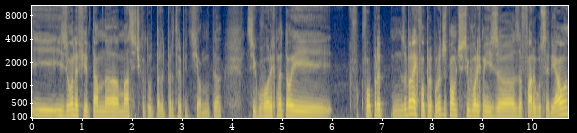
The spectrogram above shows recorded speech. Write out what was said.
и извън ефир там на масичката от пред, пред репетиционната си говорихме. Той какво, какво пре... забравих какво препоръча, спомням, че си говорихме и за, за Фарго сериала,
